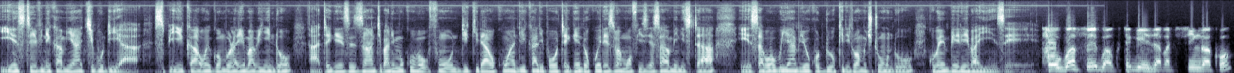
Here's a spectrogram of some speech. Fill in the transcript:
Ye stephen kamya kibudia sipiika w'egombolola y'e mabindo ategeezezza nti bali mu kufundikira okuwandiika alipoota egenda okuweerezebwa mu ofiisi ya saabaminisita esaba obuyambi okudduukirirwa mu kitundu kuba embeera ebayinze. Fe ogwaffe gwakutegeeza abatusingako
